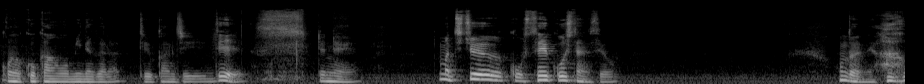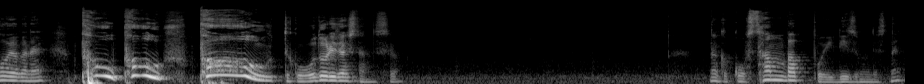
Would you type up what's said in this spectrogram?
この股間を見ながらっていう感じで。でねまあ父親がこう成功したんですよ。ほんだらね母親がね「ポーポーポー!」ってこう踊り出したんですよ。なんかこうサンバっぽいリズムですね。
